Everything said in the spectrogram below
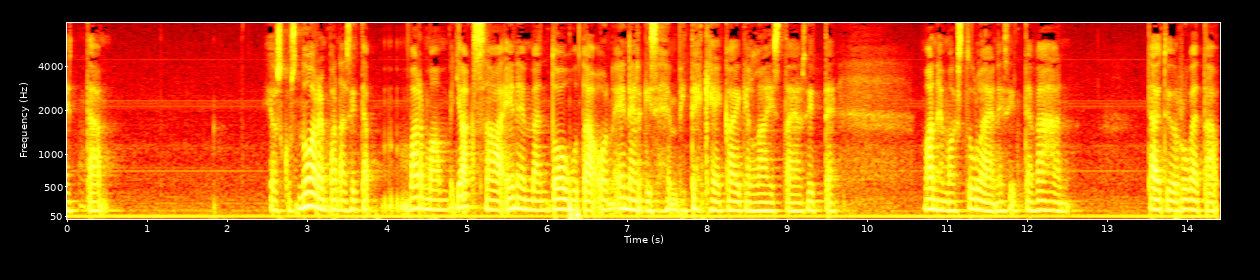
Että joskus nuorempana sitä varmaan jaksaa enemmän touhuta, on energisempi, tekee kaikenlaista ja sitten vanhemmaksi tulee, niin sitten vähän täytyy ruveta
